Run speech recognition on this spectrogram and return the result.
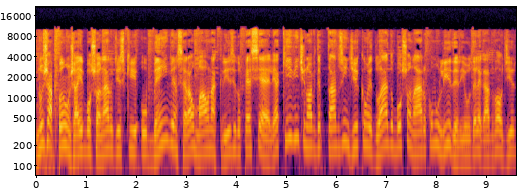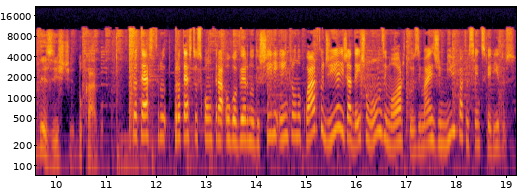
No Japão, Jair Bolsonaro diz que o bem vencerá o mal na crise do PSL. Aqui, 29 deputados indicam Eduardo Bolsonaro como líder e o delegado Valdir desiste do cargo. Protesto, protestos contra o governo do Chile entram no quarto dia e já deixam 11 mortos e mais de 1.400 feridos.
